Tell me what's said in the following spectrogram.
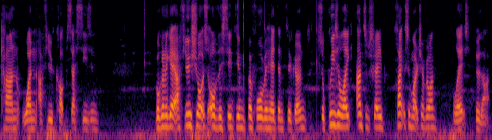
can win a few cups this season we're going to get a few shots of the stadium before we head into the ground. So please like and subscribe. Thanks so much everyone. Let's do that.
